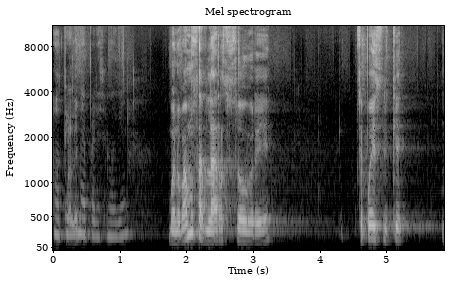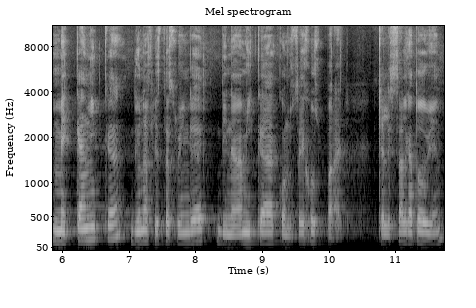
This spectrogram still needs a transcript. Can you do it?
Ok, ¿Vale? me parece muy bien. Bueno, vamos a hablar sobre, se puede decir que mecánica de una fiesta swinger, dinámica, consejos para que les salga todo bien.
